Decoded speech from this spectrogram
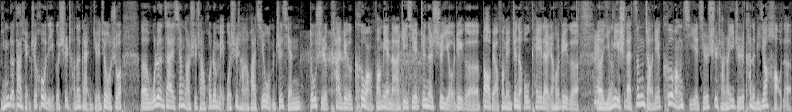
赢得大选之后的一个市场的感觉，就是说，呃，无论在香港市场或者美国市场的话，其实我们之前都是看这个科网方面呢，这些真的是有这个报表方面真的 OK 的，然后这个呃盈利是在增长，这些科网企业其实市场上一直是看的比较好的。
